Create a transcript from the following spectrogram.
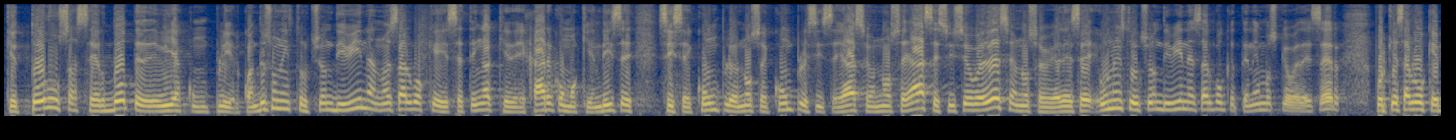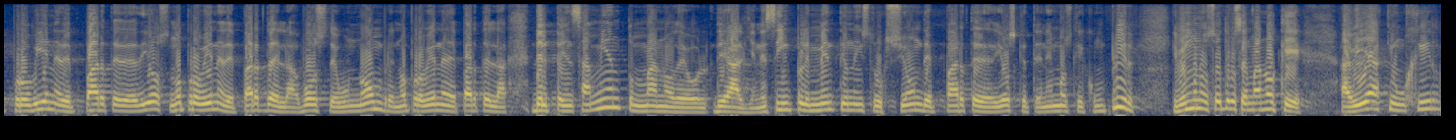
que todo sacerdote debía cumplir. Cuando es una instrucción divina, no es algo que se tenga que dejar como quien dice si se cumple o no se cumple, si se hace o no se hace, si se obedece o no se obedece. Una instrucción divina es algo que tenemos que obedecer porque es algo que proviene de parte de Dios, no proviene de parte de la voz de un hombre, no proviene de parte de la, del pensamiento humano de, de alguien. Es simplemente una instrucción de parte de Dios que tenemos que cumplir. Y vemos nosotros, hermano, que había que ungir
